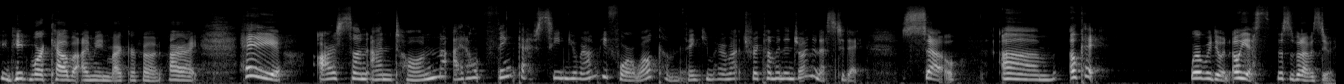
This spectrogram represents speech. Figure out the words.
we need more cowbell. I mean, microphone. All right. Hey, our son Anton, I don't think I've seen you around before. Welcome. Thank you very much for coming and joining us today. So, um, okay. Where are we doing? Oh yes, this is what I was doing.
